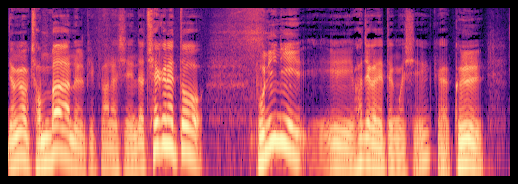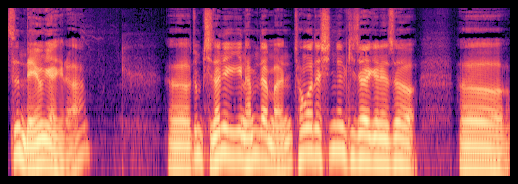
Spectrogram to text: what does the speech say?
영역 전반을 비판하시는데 최근에 또 본인이 화제가 됐던 것이 그러니까 글 쓴 내용이 아니라 어, 좀 지난 얘기긴 합니다만 청와대 신년 기자회견에서 어,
